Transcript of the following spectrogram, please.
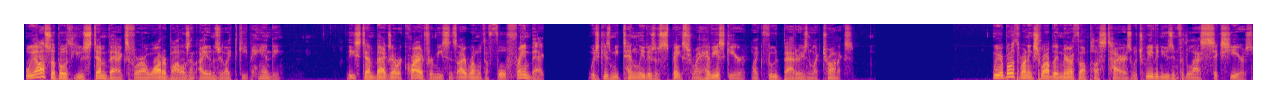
We also both use stem bags for our water bottles and items we like to keep handy. These stem bags are required for me since I run with a full frame bag, which gives me 10 liters of space for my heaviest gear like food, batteries, and electronics. We are both running Schwalbe Marathon Plus tires, which we've been using for the last six years,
